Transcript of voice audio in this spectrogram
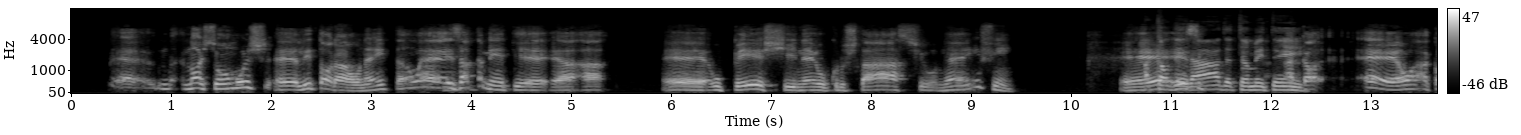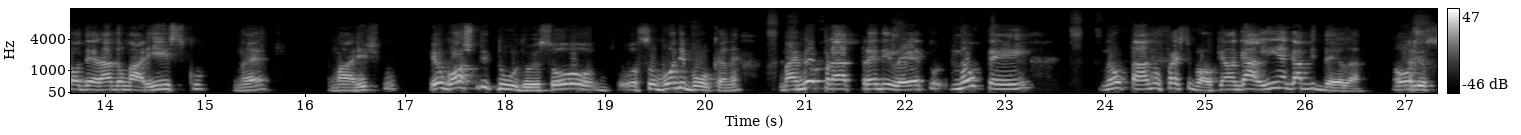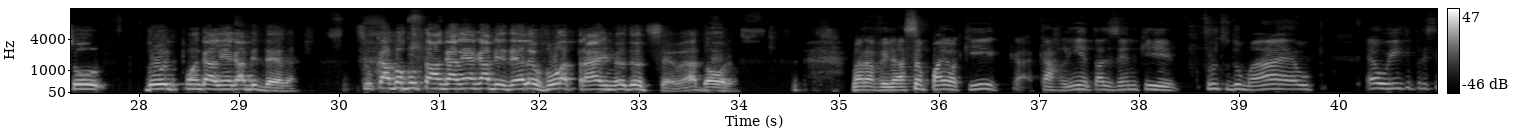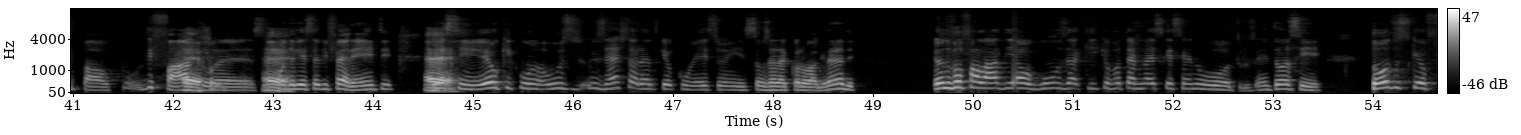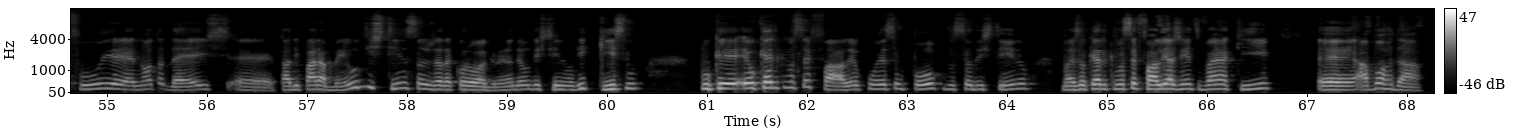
é, nós somos é, litoral, né? Então é exatamente é, é a, é, o peixe, né? O crustáceo, né? Enfim. É, a caldeirada esse, também tem. A, é, a caldeirada, o marisco, né? O marisco. Eu gosto de tudo, eu sou, eu sou bom de boca, né? Mas meu prato predileto não tem, não tá no festival, que é uma galinha gabidela. Olha, eu sou doido por uma galinha gabidela. Se o cabo botar uma galinha gabidela, eu vou atrás, meu Deus do céu, eu adoro. Maravilha. A Sampaio aqui, Carlinha, está dizendo que frutos do mar é o, é o item principal. De fato, é, é, é. poderia ser diferente. E é. assim, eu que os, os restaurantes que eu conheço em São José da Coroa Grande, eu não vou falar de alguns aqui que eu vou terminar esquecendo outros. Então, assim, todos que eu fui, é nota 10, é, tá de parabéns. O destino São José da Coroa Grande é um destino riquíssimo, porque eu quero que você fale. Eu conheço um pouco do seu destino, mas eu quero que você fale e a gente vai aqui é, abordar.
